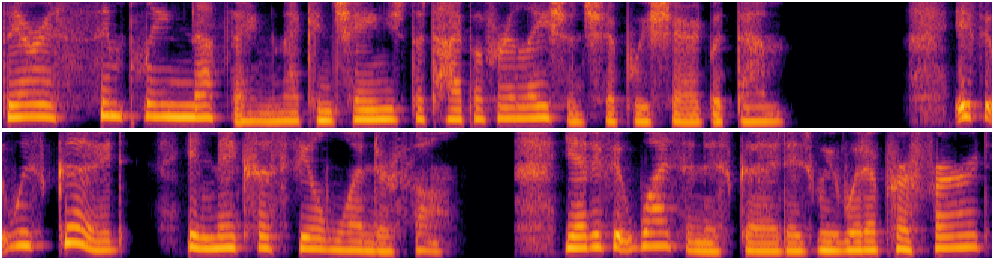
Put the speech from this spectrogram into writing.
There is simply nothing that can change the type of relationship we shared with them. If it was good, it makes us feel wonderful Yet if it wasn't as good as we would have preferred,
